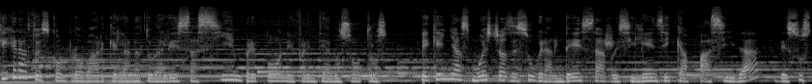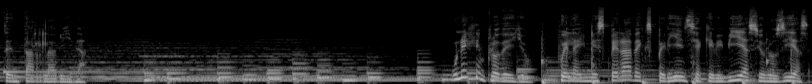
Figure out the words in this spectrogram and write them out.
Qué grato es comprobar que la naturaleza siempre pone frente a nosotros pequeñas muestras de su grandeza, resiliencia y capacidad de sustentar la vida. Un ejemplo de ello fue la inesperada experiencia que viví hace unos días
